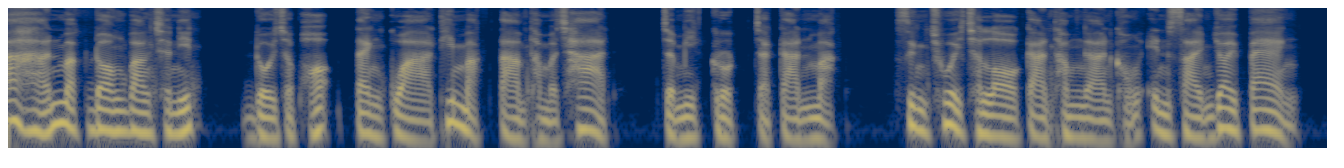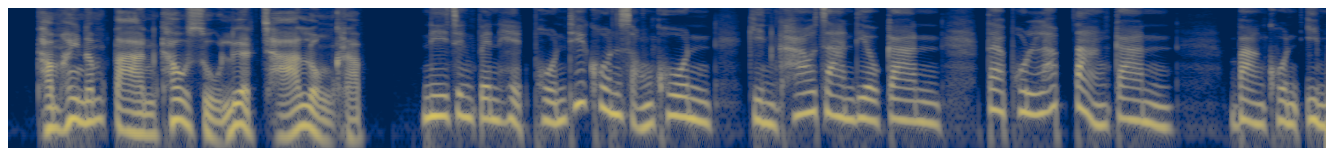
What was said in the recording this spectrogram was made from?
อาหารหมักดองบางชนิด โดยเฉพาะแตงกวาที่หมักตามธรรมชาติ จะมีกรดจากการหมัก ซึ่งช่วยชะลอการทำงานของเอนไซม์ย่อยแป้งทำให้น้ำตาลเข้าสู่เลือดช้าลงครับนี่จึงเป็นเหตุผลที่คนสองคน กินข้าวจานเดียวกัน แต่ผลลัพธ์ต่างกัน บางคนอิ่ม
